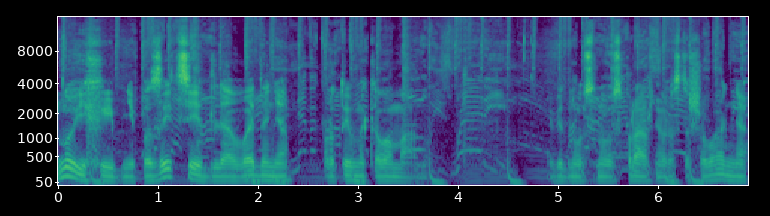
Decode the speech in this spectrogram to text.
Ну і хибні позиції для ведення противника в оману відносно справжнього розташування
